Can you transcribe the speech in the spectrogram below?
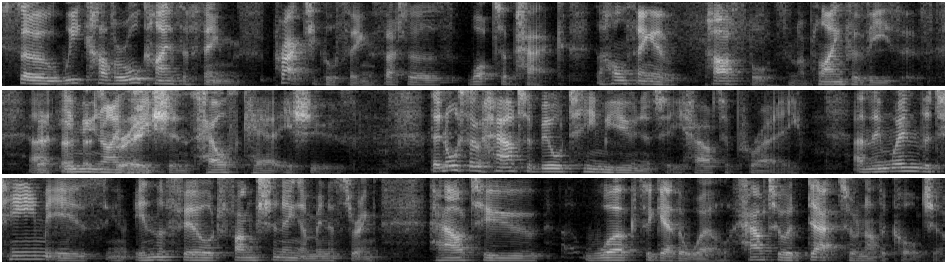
So, we cover all kinds of things, practical things, such as what to pack, the whole thing of passports and applying for visas, uh, immunizations, healthcare issues. Then also how to build team unity, how to pray. And then when the team is you know, in the field functioning and ministering, how to work together well, how to adapt to another culture.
